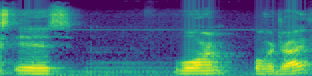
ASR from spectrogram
Next is warm overdrive.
